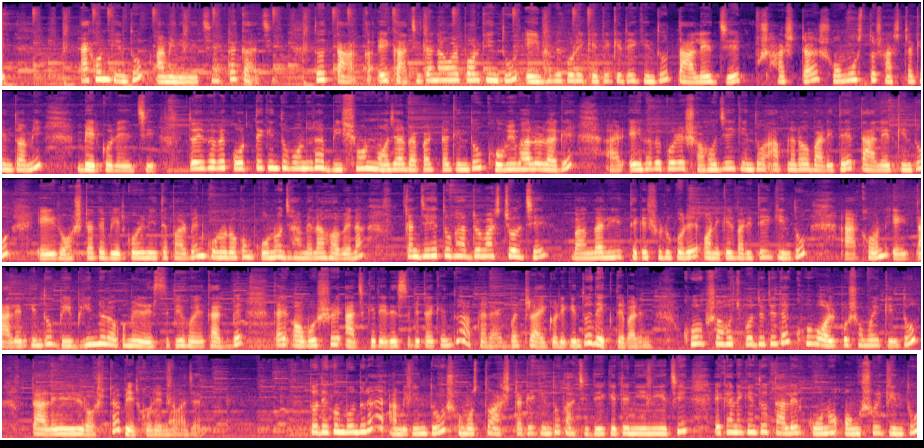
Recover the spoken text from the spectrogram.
এখন কিন্তু আমি নিয়ে নিচ্ছি একটা কাঁচি। তো তা, এই কাঁচিটা নেওয়ার পর কিন্তু এইভাবে করে কেটে কেটে কিন্তু তালের যে শ্বাসটা সমস্ত শ্বাসটা কিন্তু আমি বের করে নিচ্ছি। তো এইভাবে করতে কিন্তু বন্ধুরা ভীষণ মজার ব্যাপারটা কিন্তু খুবই ভালো লাগে। আর এইভাবে করে সহজেই কিন্তু আপনারাও বাড়িতে তালের কিন্তু এই রসটাকে বের করে নিতে পারবেন। কোনো রকম কোনো ঝামেলা হবে না। কারণ যেহেতু ভাদ্র মাস চলছে বাঙালি থেকে শুরু করে অনেকের বাড়িতেই কিন্তু এখন এই তালের কিন্তু বিভিন্ন রকমের রেসিপি হয়ে থাকবে। তাই অবশ্যই আজকের এই রেসিপিটা কিন্তু আপনারা একবার ট্রাই করে কিন্তু দেখতে পারেন। খুব সহজ পদ্ধতিতে খুব অল্প সময় কিন্তু তালের রসটা বের করে নেওয়া যায়। তো দেখুন বন্ধুরা, আমি কিন্তু সমস্ত আঁশটাকে কিন্তু কাঁচি দিয়ে কেটে নিয়ে নিয়েছি। এখানে কিন্তু তালের কোনো অংশই কিন্তু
